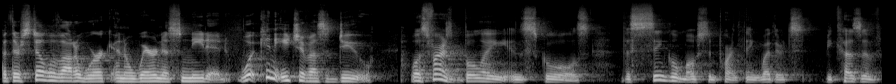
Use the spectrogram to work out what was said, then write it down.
but there's still a lot of work and awareness needed. What can each of us do? Well, as far as bullying in schools, the single most important thing, whether it's because of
